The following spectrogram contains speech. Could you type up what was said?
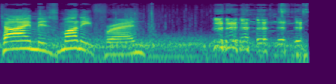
Time is money, friend.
